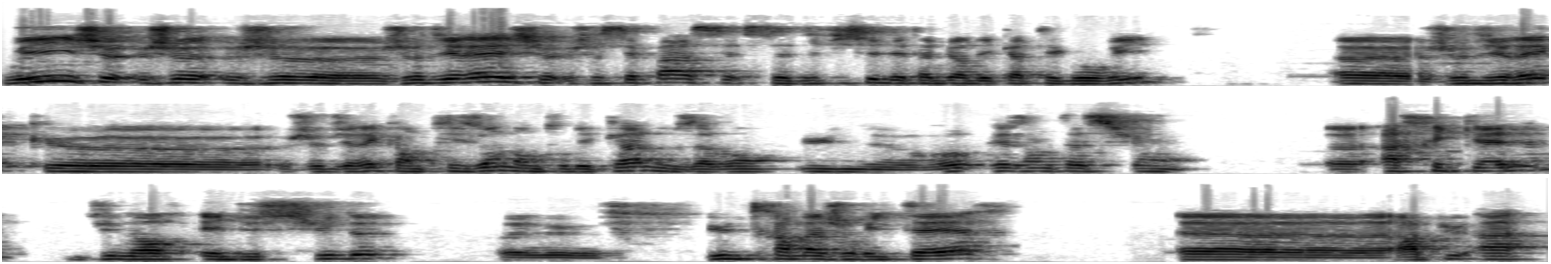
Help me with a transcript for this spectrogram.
Oui, je, je, je, je dirais, je ne sais pas, c'est difficile d'établir des catégories. Euh, je dirais que je dirais qu'en prison, dans tous les cas, nous avons une représentation africaine du nord et du sud ultra majoritaire euh, à, plus, à,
